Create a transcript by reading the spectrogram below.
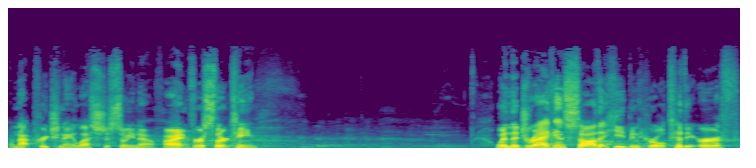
I'm not preaching any less, just so you know. All right, verse 13. When the dragon saw that he had been hurled to the earth,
